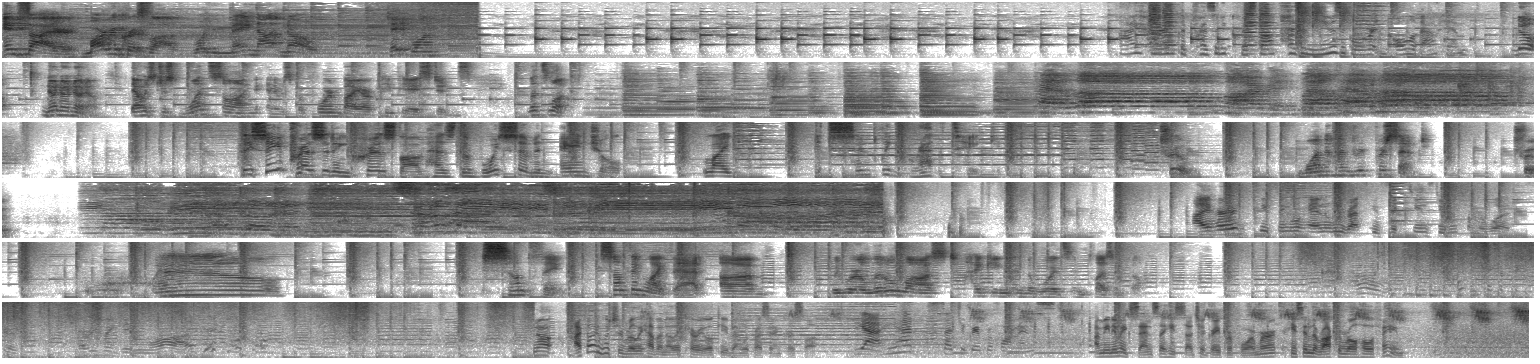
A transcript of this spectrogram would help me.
Insider, Marvin Krislov, what you may not know. Take one. I heard that President Krislov has a musical written all about him. No, no, no, no, no. That was just one song and it was performed by our PPA students. Let's look. They say President Krislov has the voice of an angel. Like, it's simply breathtaking. True. 100% true. I heard he single-handedly rescued 16 students from the woods. Well, something, something like that. Um, we were a little lost hiking in the woods in Pleasantville. Oh, we can. We can take a picture of everybody getting lost. You know, I feel like we should really have another karaoke event with President Krislov. Yeah, he had such a great performance. I mean, it makes sense that he's such a great performer. He's in the Rock and Roll Hall of Fame.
